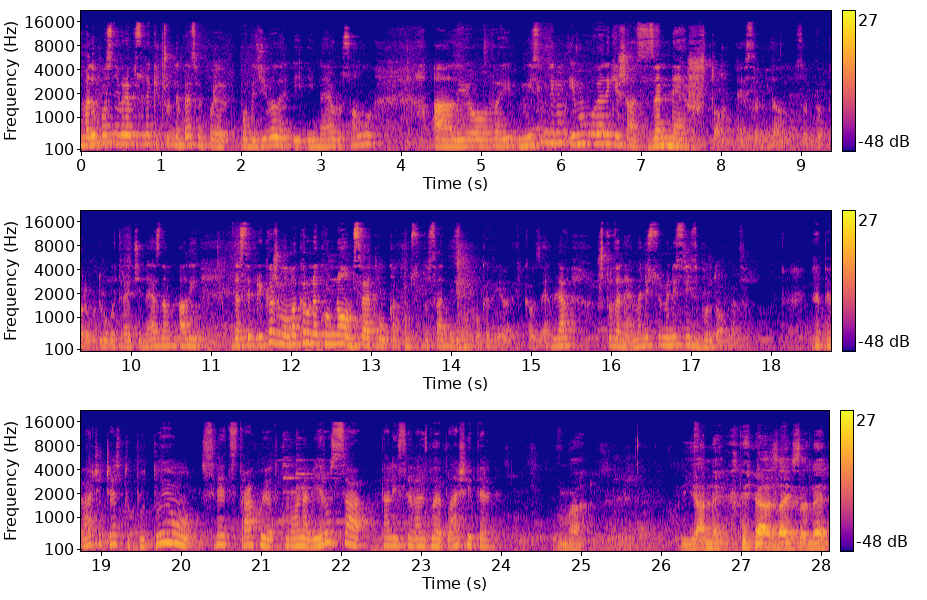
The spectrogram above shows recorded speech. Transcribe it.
Mada u poslednje vreme su neke čudne pesme pobeđivale i, i na Eurosongu, ali ovaj, mislim da imamo, imamo velike šanse za nešto. E sad, da, sad prvo, drugo, treće, ne znam, ali da se prikažemo makar u nekom novom svetlu u kakvom su do sad nismo pokazivali kao zemlja, što da ne, meni, su, meni se izbor dopada. E, Pevači često putuju, svet strahuje od koronavirusa. Da li se vas dvoje plašite? Ma, ja ne, ja zaista ne.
